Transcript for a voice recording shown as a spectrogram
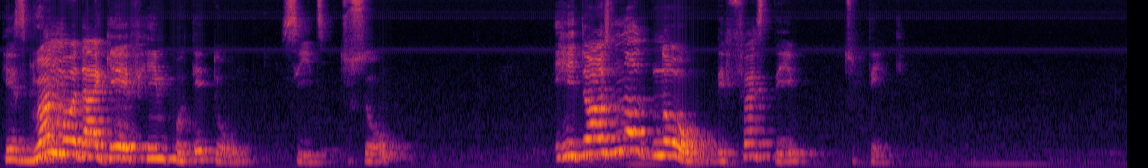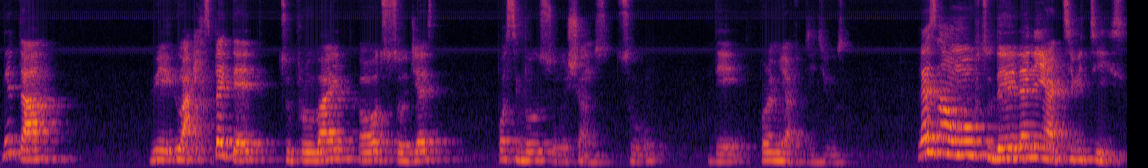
His grandmother gave him potato seeds to sow. He does not know the first step to take. Later, we, are expected to provide or to suggest possible solutions to the problem you have deduced. Let's now move to the learning activities.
